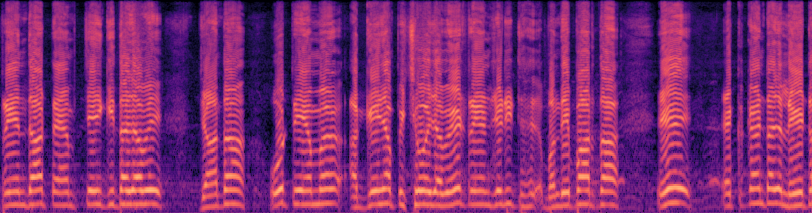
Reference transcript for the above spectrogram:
ਟ੍ਰੇਨ ਦਾ ਟਾਈਮ ਚੇਂਜ ਕੀਤਾ ਜਾਵੇ, ਜਾਂ ਤਾਂ ਉਹ ਟਾਈਮ ਅੱਗੇ ਜਾਂ ਪਿੱਛੇ ਹੋ ਜਾਵੇ। ਇਹ ਟ੍ਰੇਨ ਜਿਹੜੀ ਠ- ਬੰਦੇ ਭਾਰਤ ਆ ਇਹ ਇੱਕ ਘੰਟਾ ਜਾਂ ਲੇਟ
